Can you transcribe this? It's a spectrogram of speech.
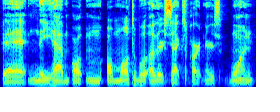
that may have multiple other sex partners? One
